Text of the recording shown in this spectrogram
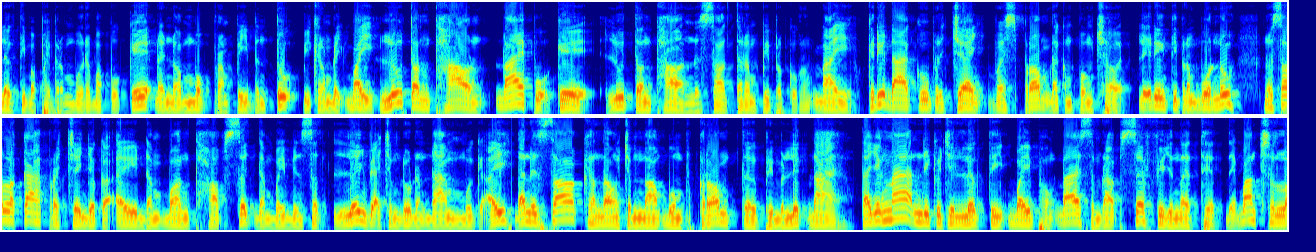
លើកទី26របស់ពួកគេដោយនាំមុខ7ពិន្ទុពីក្រុមលេខ3 Luton Town ដែលពួកគេ Luton Town នៅសល់ត្រឹម2ប្រកួតក្នុងដៃគ្រាដែលគូប្រជែង West Brom ដែលកំពុងឈរលេខរៀងទី9នោះនៅសល់ឱកាសប្រជែងយកកៅអីតំបន់ Top 6ដើម្បីមានសិទ្ធិលេងវគ្គជម្រុះដណ្ដើមមួយកៅអីដែលនៅសល់ក្នុងចំណោម4ក្រុមទៅ Premier League ដែរតែយ៉ាងណានេះក៏ជាលើកទី3ផងដែរសម្រាប់ Sheffield United ដែលបានឆ្ល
